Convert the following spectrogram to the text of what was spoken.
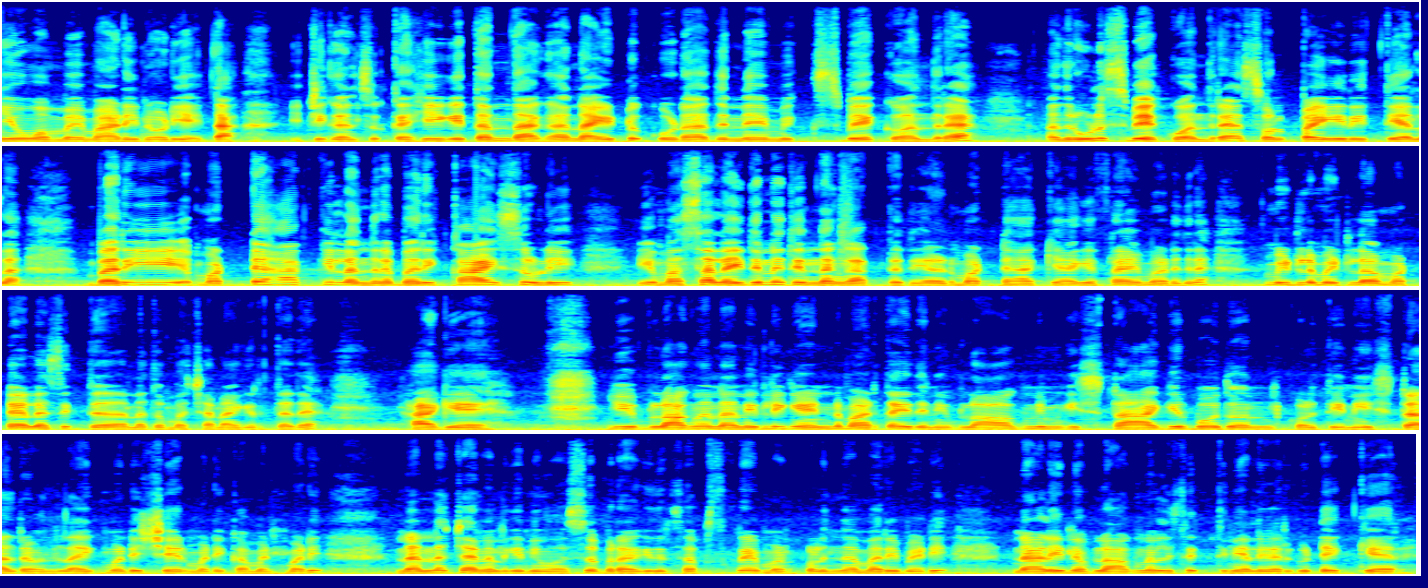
ನೀವು ಒಮ್ಮೆ ಮಾಡಿ ನೋಡಿ ಆಯಿತಾ? ಈ ಚಿಕನ್ ಸುಕ್ಕ ಹೀಗೆ ತಂದಾಗ ನೈಟು ಕೂಡ ಅದನ್ನೇ ಮಿಕ್ಸ್ಬೇಕು ಅಂದರೆ ಅಂದರೆ ಉಳಿಸ್ಬೇಕು ಅಂದರೆ ಸ್ವಲ್ಪ ಈ ರೀತಿ ಎಲ್ಲ ಬರೀ ಮೊಟ್ಟೆ ಹಾಕಿಲ್ಲ ಅಂದರೆ ಬರೀ ಕಾಯಿ ಸುಳಿ, ಈ ಮಸಾಲ ಇದನ್ನೇ ತಿಂದಂಗೆ ಆಗ್ತದೆ. ಎರಡು ಮೊಟ್ಟೆ ಹಾಕಿ ಹಾಗೆ ಫ್ರೈ ಮಾಡಿದರೆ ಮಿಡ್ಲು ಮಿಡ್ಲು ಮೊಟ್ಟೆ ಎಲ್ಲ ಸಿಗ್ತದಲ್ಲ, ತುಂಬ ಚೆನ್ನಾಗಿರ್ತದೆ. ಹಾಗೆ ಈ ವ್ಲಾಗ್ನ ನಾನು ಇಲ್ಲಿಗೆ ಎಂಡ್ ಮಾಡ್ತಾ ಇದ್ದೀನಿ. ವ್ಲಾಗ್ ನಿಮ್ಗೆ ಇಷ್ಟ ಆಗಿರ್ಬೋದು ಅಂದ್ಕೊಳ್ತೀನಿ ಇಷ್ಟ ಆದರೆ ಒಂದು ಲೈಕ್ ಮಾಡಿ ಶೇರ್ ಮಾಡಿ ಕಮೆಂಟ್ ಮಾಡಿ. ನನ್ನ ಚಾನಲ್ಗೆ ನೀವು ಹೊಸಬರಾಗಿದ್ದರೆ ಸಬ್ಸ್ಕ್ರೈಬ್ ಮಾಡ್ಕೊಳ್ಳಿಂದ ಮರಿಬೇಡಿ. ನಾಳಿನ ವ್ಲಾಗ್ನಲ್ಲಿ ಸಿಗ್ತೀನಿ. ಅಲ್ಲಿವರೆಗೂ ಟೇಕ್ ಕೇರ್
